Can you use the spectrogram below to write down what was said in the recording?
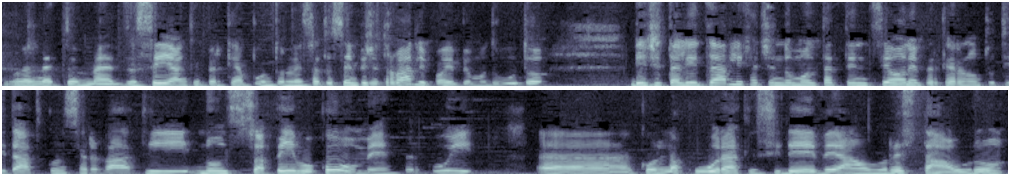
Un annetto e mezzo, sì, anche perché appunto non è stato semplice trovarli, poi abbiamo dovuto digitalizzarli facendo molta attenzione perché erano tutti dati conservati, non sapevo come, per cui eh, con la cura che si deve a un restauro.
